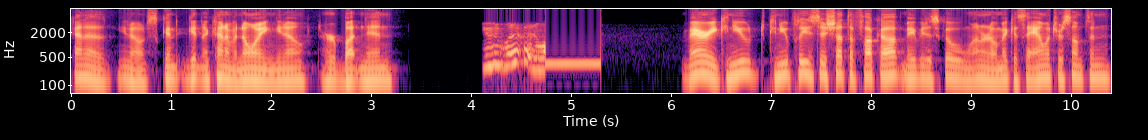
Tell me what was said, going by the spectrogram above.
Kind of, you know, it's getting kind of annoying, you know, her butting in. You live in. Mary, can you can you please just shut the fuck up? Maybe just go, I don't know, make a sandwich or something.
